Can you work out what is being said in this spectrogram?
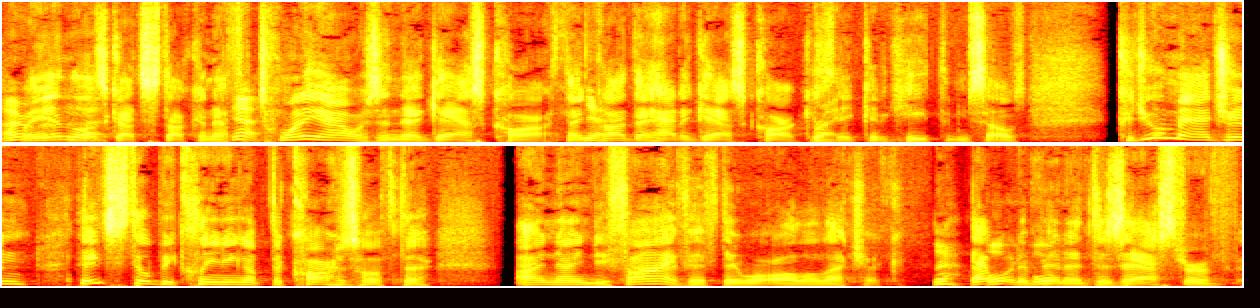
my remember in-laws got stuck in there Yeah. for 20 hours in their gas car. Thank Yeah. God they had a gas car because Right. they could heat themselves. Could you imagine? They'd still be cleaning up the cars off the I-95 if they were all electric. Yeah. That Or- would have or- been a disaster of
